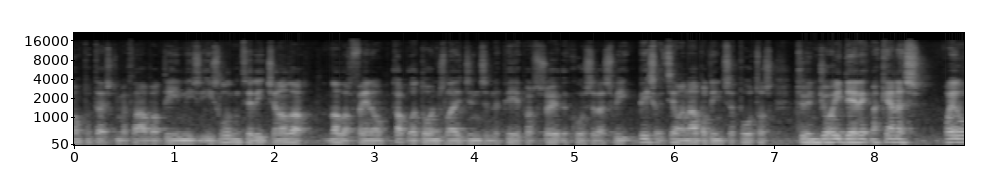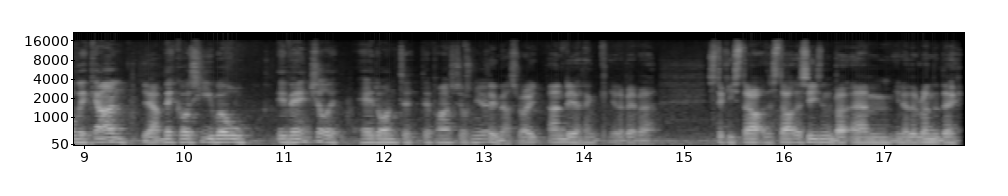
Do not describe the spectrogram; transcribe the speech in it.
competition with Aberdeen. He's, he's looking to reach another another final. A couple of Don's legends in the paper throughout the course of this week, basically telling Aberdeen supporters to enjoy Derek McInnes while they can, Yeah. because he will eventually head on to, to pastures New. I think that's right. Andy, I think he had a bit of a sticky start at the start of the season, but um, you know the run that they-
